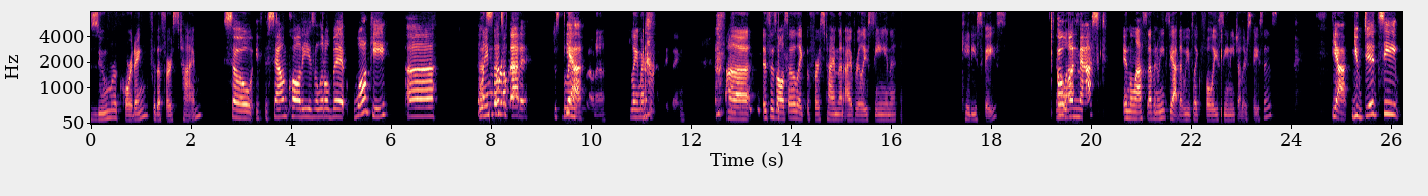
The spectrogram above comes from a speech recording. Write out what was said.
Zoom recording for the first time. So, if the sound quality is a little bit wonky, uh, Blame the that's that is. Just blame Yeah. Corona. Blame her for everything. Uh, this is also like the first time that I've really seen Katie's face. Oh, unmasked. In the last seven weeks. Yeah, that we've like fully seen each other's faces. Yeah, you did see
